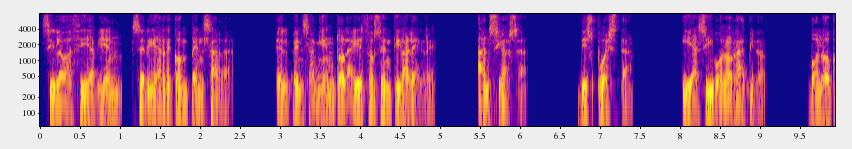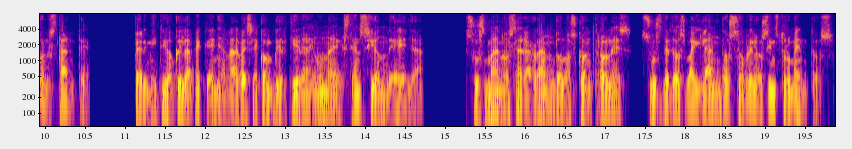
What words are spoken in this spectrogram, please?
Si lo hacía bien, sería recompensada. El pensamiento la hizo sentir alegre. Ansiosa. Dispuesta. Y así voló rápido. Voló constante. Permitió que la pequeña nave se convirtiera en una extensión de ella. Sus manos agarrando los controles, sus dedos bailando sobre los instrumentos.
